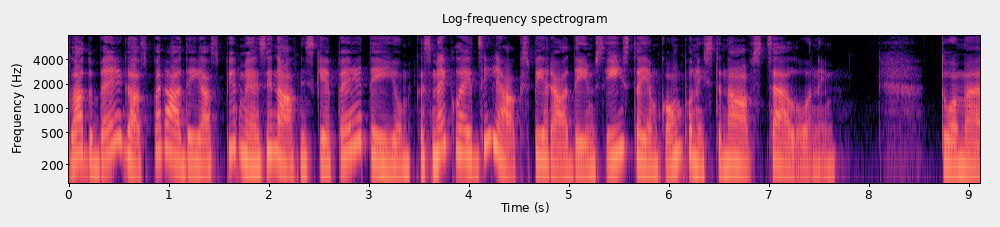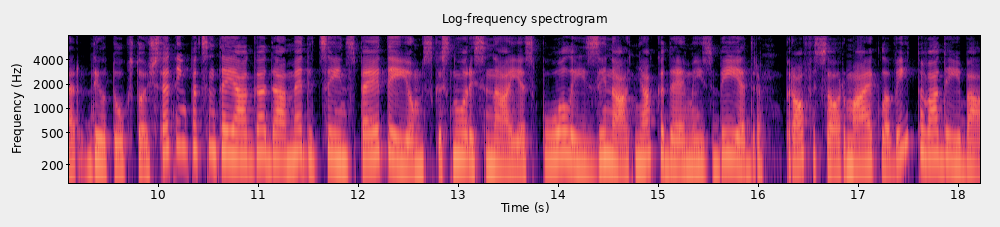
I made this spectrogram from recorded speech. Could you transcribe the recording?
gadu beigās parādījās pirmie zinātniskie pētījumi, kas meklēja dziļākus pierādījumus īstajam komponista nāves cēlonim. Tomēr 2017. gadā medicīnas pētījums, kas norisinājies Polijas Zinātņu akadēmijas biedra profesora Maikla Vita vadībā,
